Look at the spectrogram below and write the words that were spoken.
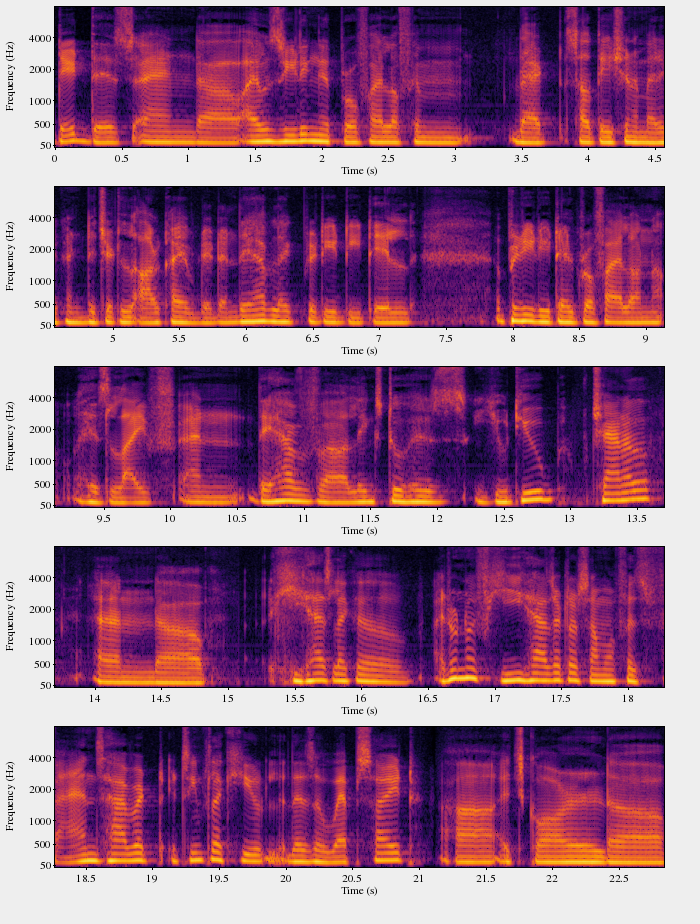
did this. And uh, I was reading a profile of him that South Asian American Digital Archive did, and they have like pretty detailed, a pretty detailed profile on his life, and they have uh, links to his YouTube channel, and uh, he has like a I don't know if he has it or some of his fans have it. It seems like he there's a website. Uh, it's called uh,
